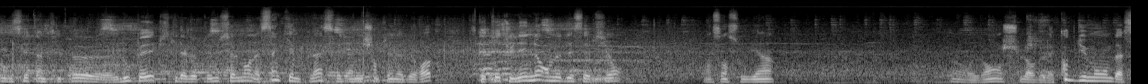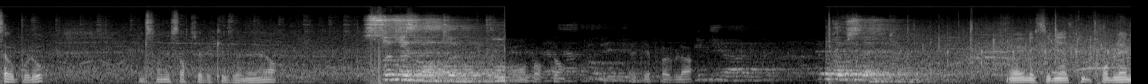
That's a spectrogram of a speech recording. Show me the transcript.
il s'est un petit peu euh, loupé puisqu'il avait obtenu seulement la cinquième place au dernier championnat d'Europe, ce qui était une énorme déception. On s'en souvient. En revanche, lors de la Coupe du Monde à Sao Paulo, il s'en est sorti avec les honneurs. En remportant cette épreuve-là. Oui, mais c'est bien tout le problème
